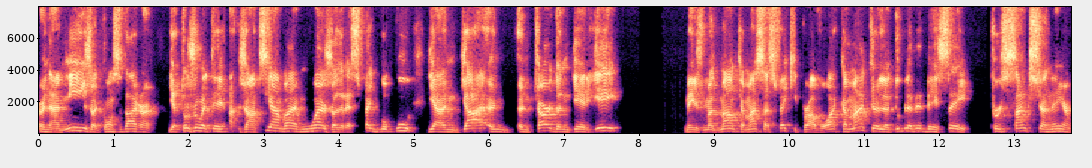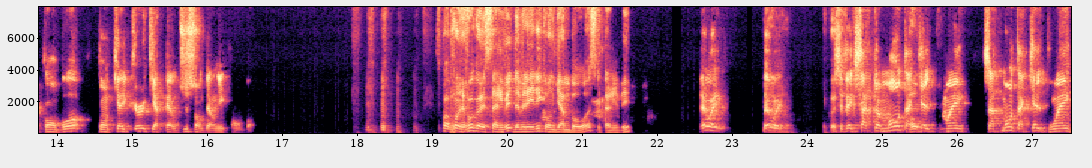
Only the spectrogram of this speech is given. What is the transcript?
un, un, ami. Je le considère un. Il a toujours été gentil envers moi. Je le respecte beaucoup. Il a une, une, une cœur d'un guerrier. Mais je me demande comment ça se fait qu'il peut avoir. Comment que le WBC peut sanctionner un combat contre quelqu'un qui a perdu son dernier combat. C'est pas la première fois que c'est arrivé. Devenir contre Gamboa, c'est arrivé. Ben oui. Ben oui. C'est fait que ça te montre à oh. quel point, ça te montre à quel point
